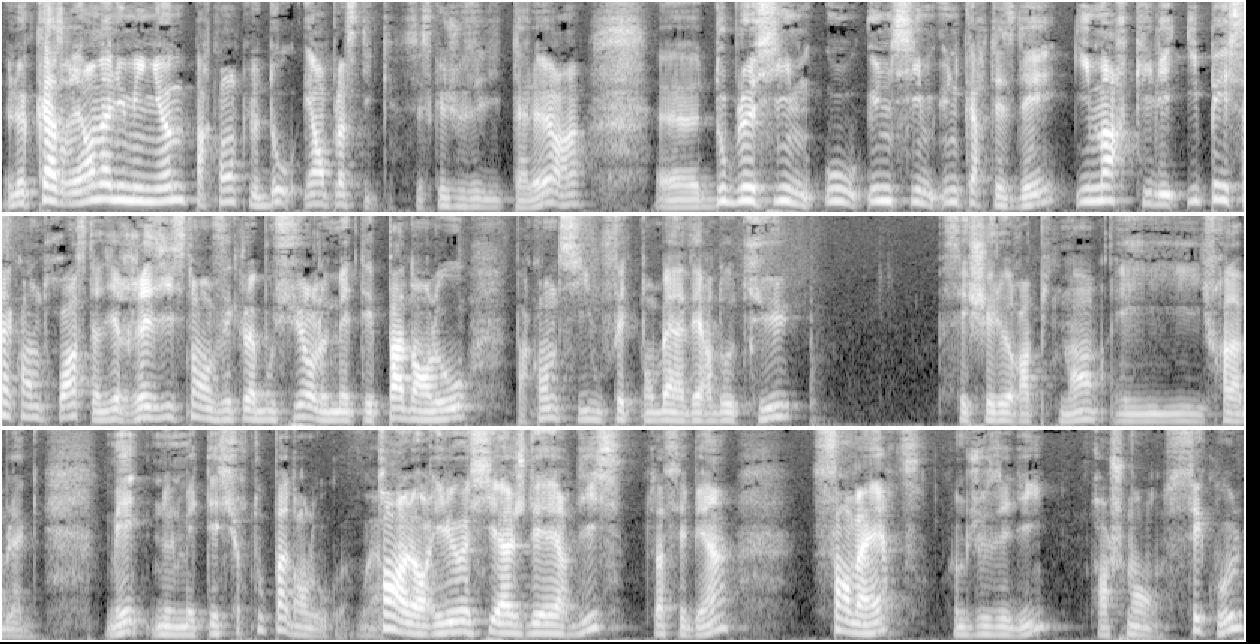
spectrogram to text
Le cadre est en aluminium, par contre le dos est en plastique. C'est ce que je vous ai dit tout à l'heure. Hein. Euh, double SIM ou une SIM, une carte SD. Il marque qu'il est IP53, c'est-à-dire résistant aux éclaboussures. Le mettez pas dans l'eau. Par contre, si vous faites tomber un verre d'eau dessus, séchez-le rapidement et il fera la blague. Mais ne le mettez surtout pas dans l'eau. Alors, il est aussi HDR10, ça c'est bien. 120 Hz, comme je vous ai dit. Franchement, c'est cool.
